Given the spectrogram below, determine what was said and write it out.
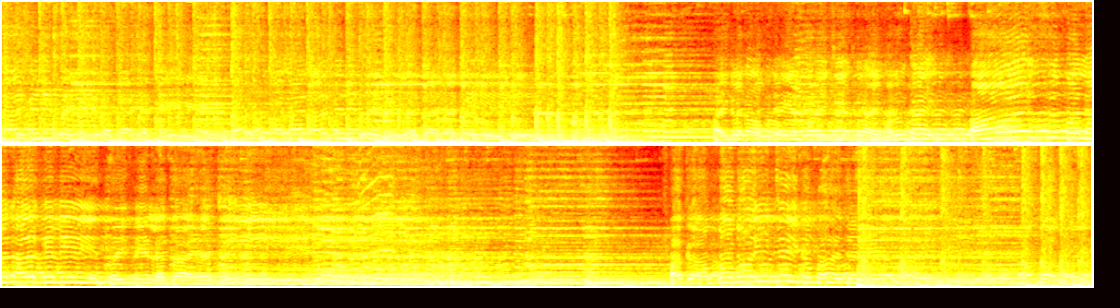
लागली पहिली गायते आज मला लागली पहिली गायते ऐकलं का? उद्या येरवाळ्याची यात्रा म्हणून काय? आज मला लागली चैतेला जायची. अगं अंबाबाईची ग माझ्या अंबाबाई.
